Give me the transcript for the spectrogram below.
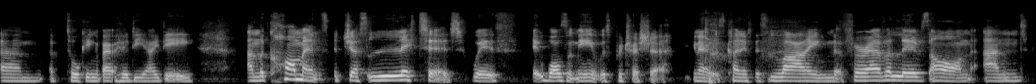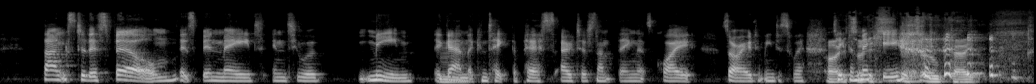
um, talking about her DID, and the comments are just littered with "It wasn't me, it was Patricia." You know, it's kind of this line that forever lives on. And thanks to this film, it's been made into a meme again mm. that can take the piss out of something that's quite sorry, I didn't mean to swear. Oh, take the Mickey. It's, it's okay.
